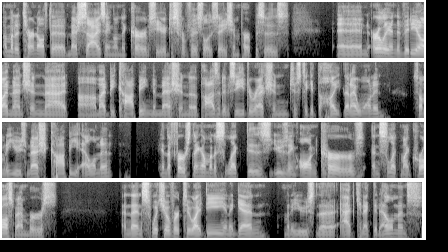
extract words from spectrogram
I'm going to turn off the mesh sizing on the curves here just for visualization purposes. And earlier in the video, I mentioned that um, I'd be copying the mesh in the positive Z direction just to get the height that I wanted. So I'm going to use mesh copy element. And the first thing I'm going to select is using on curves and select my cross members and then switch over to ID. And again, I'm going to use the add connected elements.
